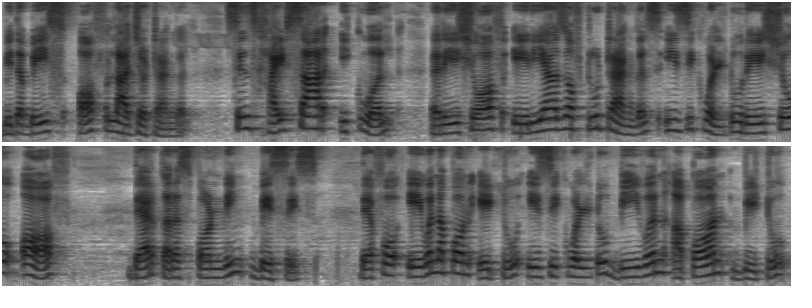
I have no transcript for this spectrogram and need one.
be the base of larger triangle. Since heights are equal ratio of areas of two triangles is equal to ratio of their corresponding bases therefore a1 upon a2 is equal to b1 upon b2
